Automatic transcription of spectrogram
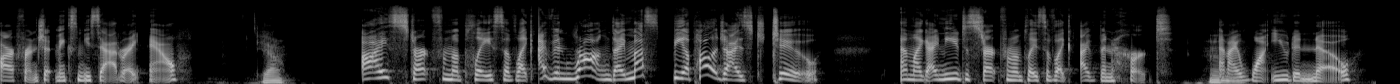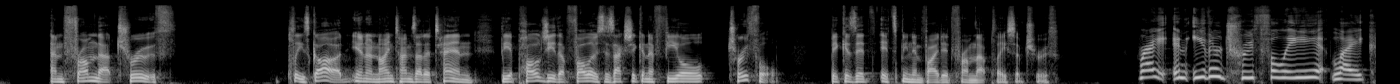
our friendship makes me sad right now. yeah I start from a place of like, I've been wronged. I must be apologized to. And like, I need to start from a place of like, I've been hurt and I hmm. want you to know. and from that truth please god you know 9 times out of 10 the apology that follows is actually going to feel truthful because it it's been invited from that place of truth Right. And either truthfully, like,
